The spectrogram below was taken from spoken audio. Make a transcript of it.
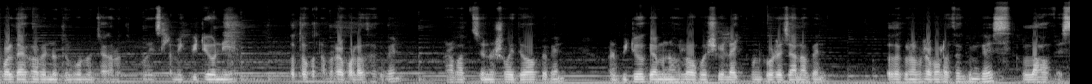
আবার দেখা হবে নতুন কোনো জায়গা নতুন কোনো ইসলামিক ভিডিও নিয়ে। ততক্ষণ আপনারা ভালো থাকবেন, আর আমাদের জন্য সবাই দোয়া করবেন। আর ভিডিও কেমন হলো অবশ্যই লাইক করে জানাবেন। ততক্ষণ আপনারা ভালো থাকবেন গাইস আল্লাহ হাফেজ।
